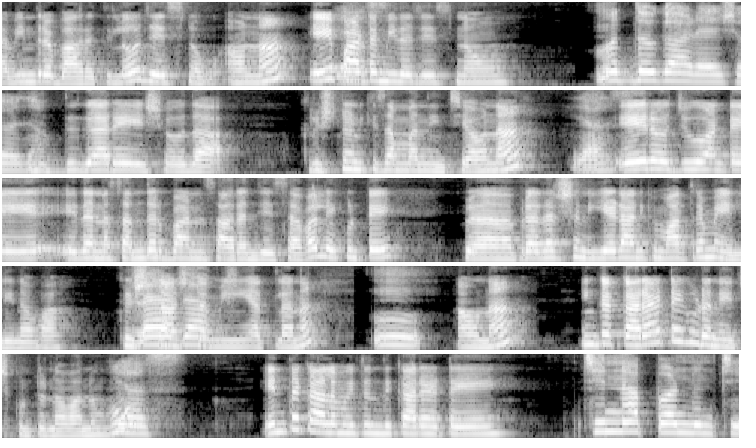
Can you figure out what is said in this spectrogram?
రవీంద్ర భారతిలో చేసినావు. అవునా? ఏ పాట. మీద చేసినావు? ముద్దుగా రేషోద ముద్దుగారే యశోద కృష్ణునికి సంబంధించి అవునా? ఏ రోజు అంటే ఏదైనా సందర్భానుసారం చేసావా? లేకుంటే ప్ర- ప్రదర్శన ఇవ్వడానికి మాత్రమే వెళ్ళినావా? కృష్ణాష్టమి అట్లానా? అవునా? ఇంకా కరాటే కూడా నేర్చుకుంటున్నావా నువ్వు? ఎంత కాలం అవుతుంది కరాటే? చిన్నప్పటి నుంచి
